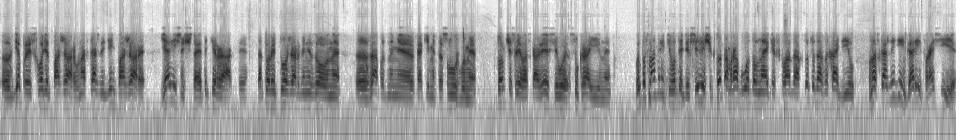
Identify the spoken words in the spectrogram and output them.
э, где происходят пожары. У нас каждый день пожары. Я лично считаю, это теракты, которые тоже организованы э, западными какими-то службами, в том числе, скорее всего, с Украины. Вы посмотрите вот эти все вещи. Кто там работал на этих складах, кто туда заходил. У нас каждый день горит в России.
